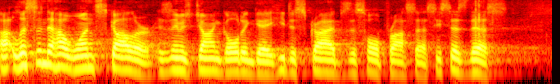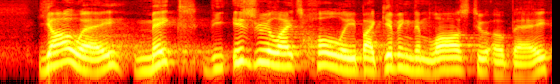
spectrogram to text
Uh, listen to how one scholar, his name is John Goldingay, he describes this whole process. He says this Yahweh makes the Israelites holy by giving them laws to obey,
